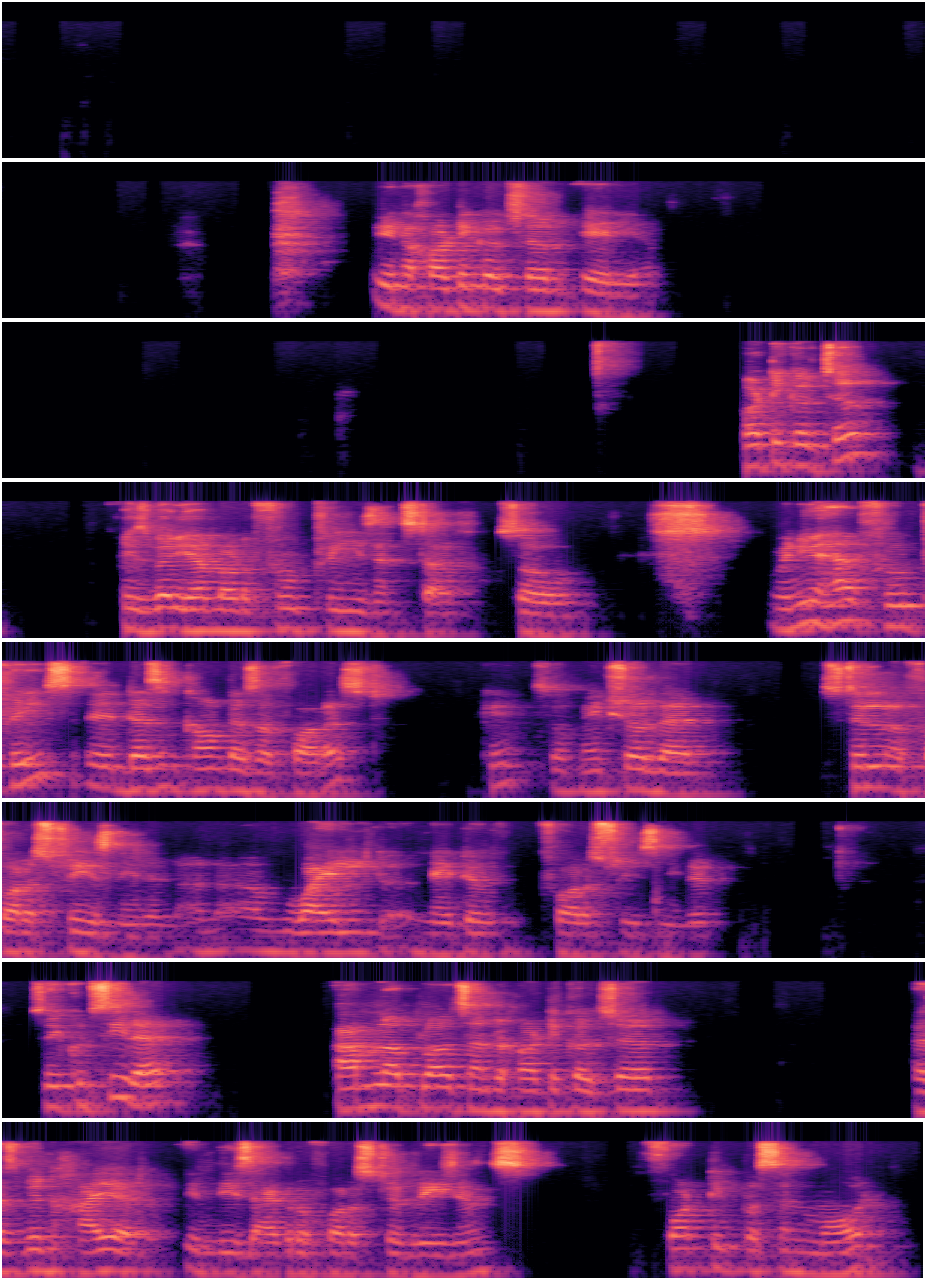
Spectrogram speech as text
In a horticulture area horticulture is where you have a lot of fruit trees and stuff. So when you have fruit trees, it doesn't count as a forest. Okay, so make sure that still a forestry is needed and a wild native forestry is needed. So you could see that amla plots under horticulture has been higher in these agroforested regions, 40% more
